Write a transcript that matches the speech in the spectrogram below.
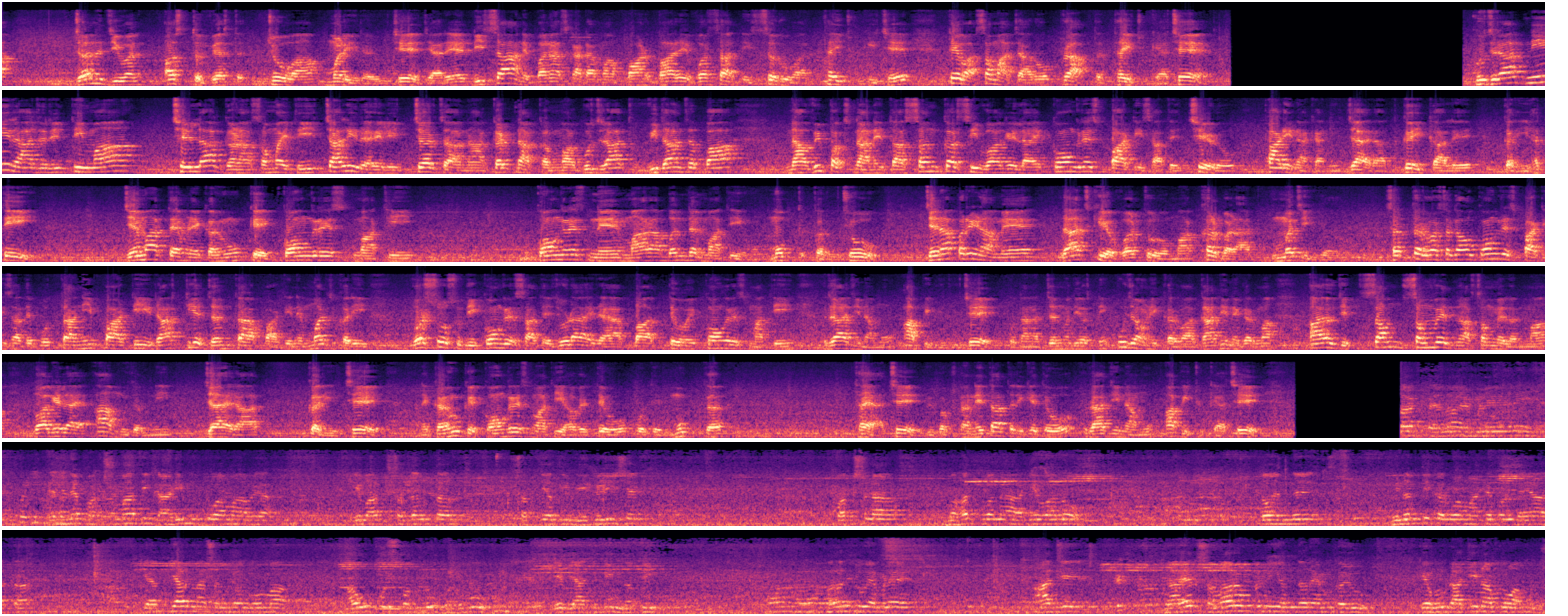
જનજીવન અસ્ત વ્યસ્ત જોવા મળી રહ્યું છે. જ્યારે ડીસા અને બનાસકાંઠામાં પણ ભારે વરસાદની શરૂઆત થઈ ચૂકી છે, તેવા સમાચારો પ્રાપ્ત થઈ ચૂક્યા છે. ગુજરાતની રાજનીતિમાં છેલ્લા ઘણા સમયથી ચાલી રહેલી ચર્ચાના ઘટનાક્રમમાં ગુજરાત વિધાનસભાના વિપક્ષના નેતા શંકરસિંહ વાઘેલાએ કોંગ્રેસ પાર્ટી સાથે છેડો ફાડી નાખ્યાની જાહેરાત ગઈકાલે કરી હતી. જેમાં તેમણે કહ્યું કે કોંગ્રેસમાંથી કોંગ્રેસને મારા બંધનમાંથી હું મુક્ત કરું છું. જેના પરિણામે રાજકીય વર્તુળોમાં ખળબળાટ મચી ગયો. સત્તર વર્ષ અગાઉ કોંગ્રેસ પાર્ટી સાથે પોતાની પાર્ટી રાષ્ટ્રીય જનતા પાર્ટીને મર્જ કરી વર્ષો સુધી કોંગ્રેસ સાથે જોડાઈ રહ્યા બાદ તેઓએ કોંગ્રેસમાંથી રાજીનામું આપી દીધું છે. પોતાના જન્મદિવસની ઉજવણી કરવા ગાંધીનગરમાં આયોજિત સમ, સંવેદના સંમેલનમાં વાઘેલાએ આ મુજબની જાહેરાત કરી છે અને કહ્યું કે કોંગ્રેસમાંથી હવે તેઓ પોતે મુક્ત થયા છે. વિપક્ષના નેતા તરીકે તેઓ રાજીનામું આપી ચૂક્યા છે. પહેલા એમણે એમને પક્ષમાંથી કાઢી મૂકવામાં આવ્યા. એ વાત સદંતર સત્યથી વેગળી છે. પક્ષના મહત્વના આગેવાનો તો એમને વિનંતી કરવા માટે પણ ગયા હતા કે અત્યારના સંજોગોમાં આવું કોઈ પગલું ભરવું એ વ્યાજબી નથી. પરંતુ એમણે આજે જાહેર સમારંભની અંદર એમ કહ્યું કે હું રાજીનામું આપું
